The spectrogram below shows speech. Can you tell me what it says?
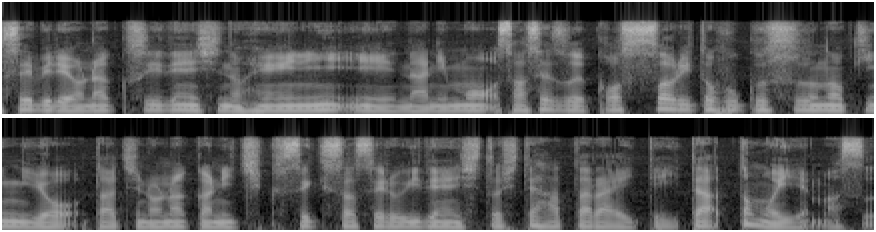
背びれをなくす遺伝子の変異に何もさせずこっそりと複数の金魚たちの中に蓄積させる遺伝子として働いていたとも言えます。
